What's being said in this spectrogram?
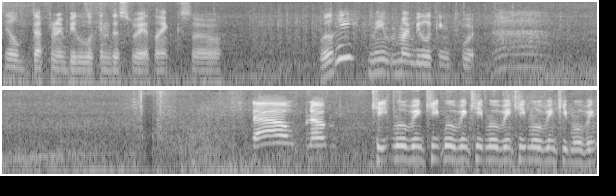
He'll definitely be looking this way, I think, so... Will he? He might be looking toward... No, no. Keep moving, keep moving, keep moving, keep moving, keep moving.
